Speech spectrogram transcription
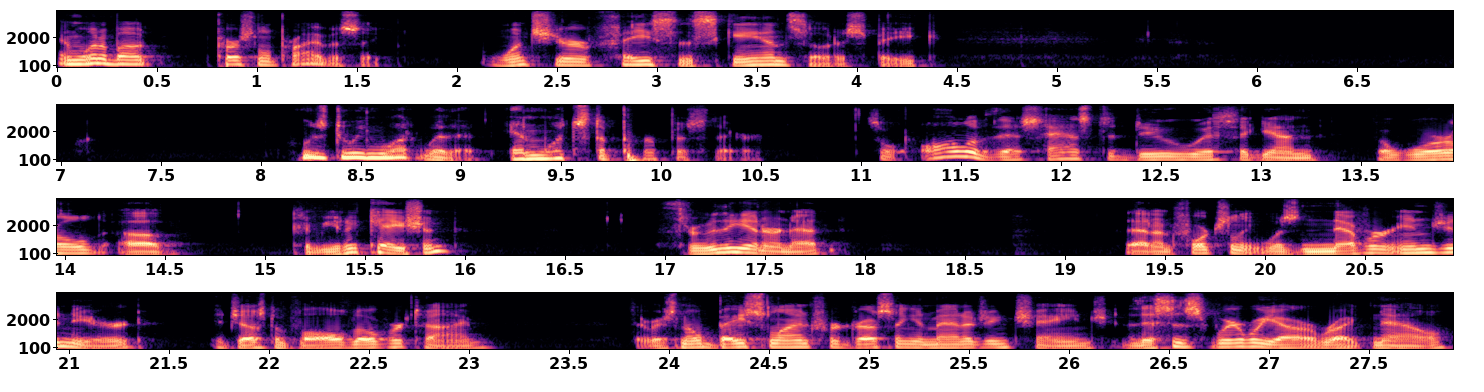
And what about personal privacy? Once your face is scanned, so to speak, who's doing what with it? And what's the purpose there? So all of this has to do with, again, the world of communication through the internet that unfortunately was never engineered. It just evolved over time There is no baseline for addressing and managing change. This is where we are right now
